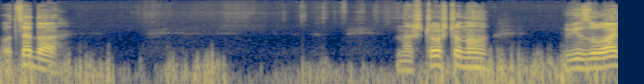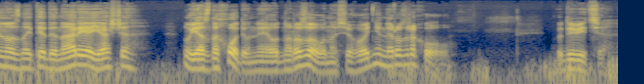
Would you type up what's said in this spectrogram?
Оце да. На що що ну, візуально знайти динарія я ще. Ну, я знаходив неодноразово, але сьогодні не розраховував. Подивіться.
